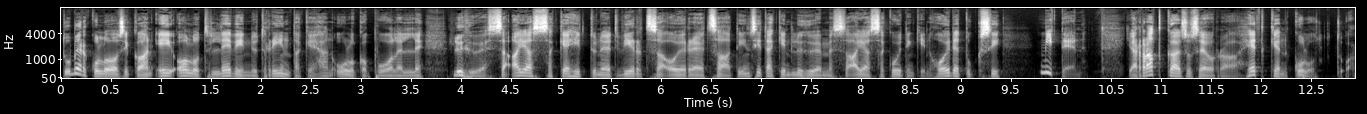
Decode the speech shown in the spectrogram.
Tuberkuloosikaan ei ollut levinnyt rintakehän ulkopuolelle. Lyhyessä ajassa kehittyneet virtsaoireet saatiin sitäkin lyhyemmässä ajassa kuitenkin hoidetuksi. Miten? Ja ratkaisu seuraa hetken kuluttua.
